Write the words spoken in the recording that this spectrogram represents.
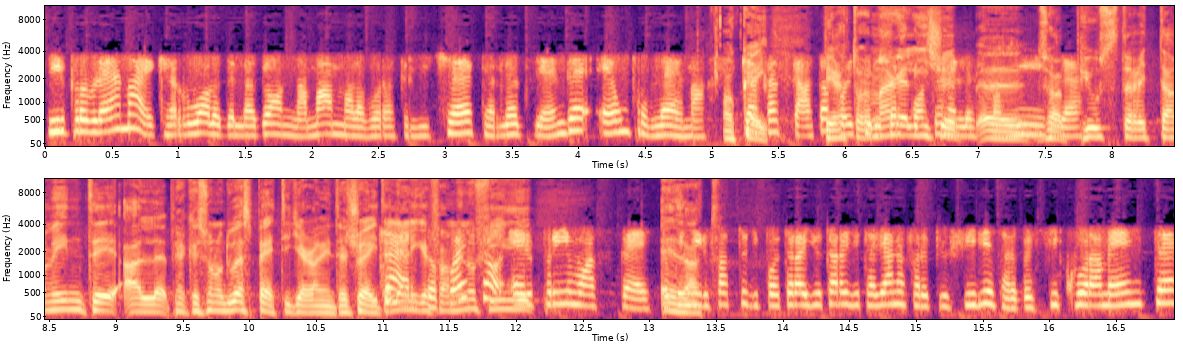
Il problema è che il ruolo della donna mamma lavoratrice per le aziende è un problema okay. che a cascata per poi tornare Alice, eh, cioè, più strettamente al perché sono due aspetti chiaramente, cioè italiani certo, che fanno meno figli. Questo è il primo aspetto, esatto. quindi il fatto di poter aiutare gli italiani a fare più figli sarebbe sicuramente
